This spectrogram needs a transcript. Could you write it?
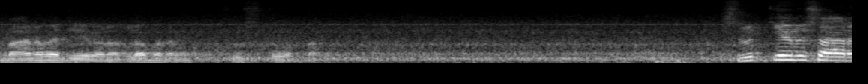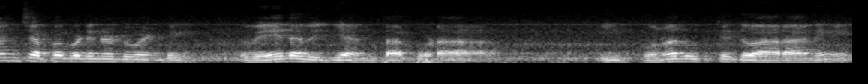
మానవ జీవనంలో మనం చూస్తూ ఉన్నాం. శృత్యనుసారం చెప్పబడినటువంటి వేద విద్య అంతా కూడా ఈ పునరుక్తి ద్వారానే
